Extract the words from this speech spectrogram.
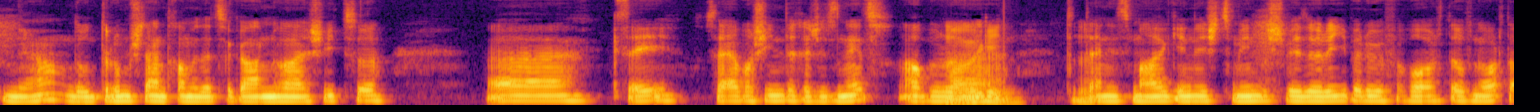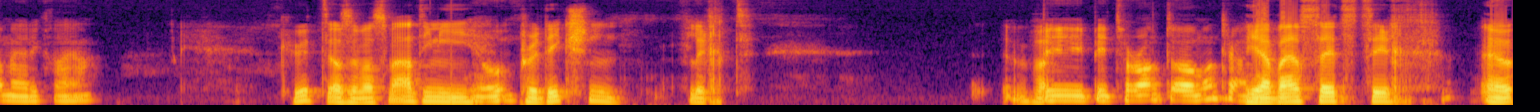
Ja, und unter Umständen kann man dort sogar noch einen Schweizer äh, sehen. Sehr wahrscheinlich ist es nicht, aber äh, Malgin. der Dennis Malgin ist zumindest wieder einberufen worden auf Nordamerika, ja. Gut, also was war deine Ja. Prediction? Vielleicht. Bei, bei Toronto, Montreal. Ja, wer setzt sich, äh,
